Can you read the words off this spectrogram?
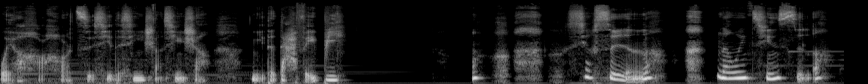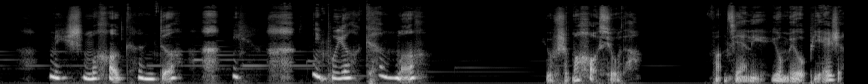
我要好好仔细的欣赏欣赏你的大肥逼。羞死人了，难为情死了，没什么好看的，你你不要看吗？有什么好羞的？房间里又没有别人。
